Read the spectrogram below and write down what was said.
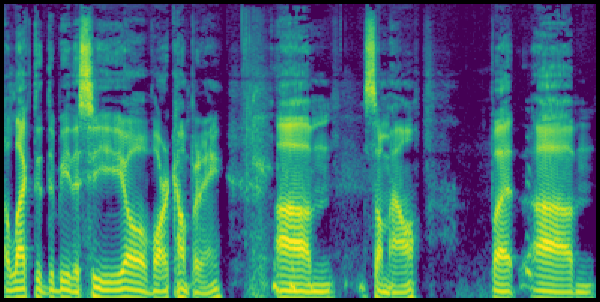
elected to be the CEO of our company um, somehow. But um,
